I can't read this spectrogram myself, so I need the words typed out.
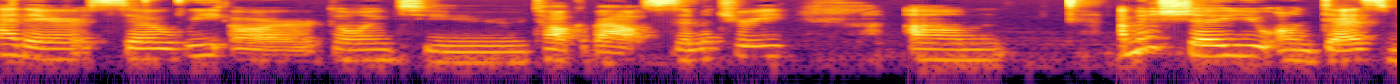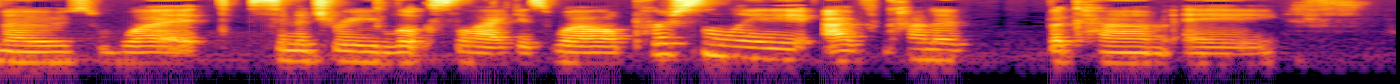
Hi there. So we are going to talk about symmetry. Um, I'm going to show you on Desmos what symmetry looks like as well. Personally, I've kind of become a,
